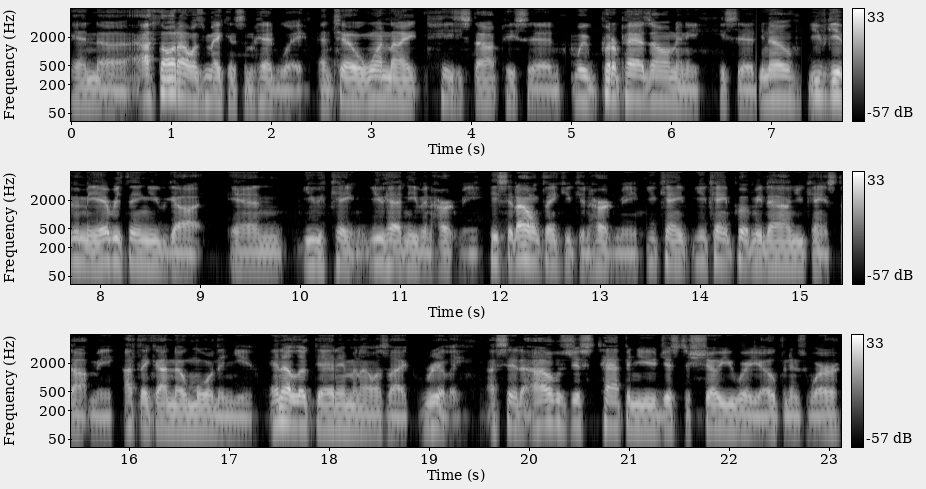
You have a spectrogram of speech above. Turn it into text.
and uh, I thought I was making some headway until one night he stopped. He said, "We put our pads on," and he he said, "You know, you've given me everything you've got." and you can't you hadn't even hurt me he said i don't think you can hurt me you can't you can't put me down you can't stop me i think i know more than you and i looked at him and i was like really I said, I was just tapping you just to show you where your openings were.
